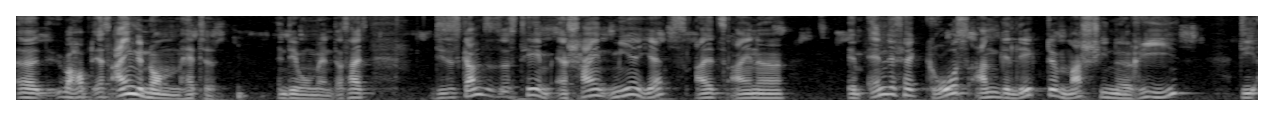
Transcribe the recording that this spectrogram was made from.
äh, überhaupt erst eingenommen hätte in dem Moment. Das heißt, dieses ganze System erscheint mir jetzt als eine im Endeffekt groß angelegte Maschinerie, die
